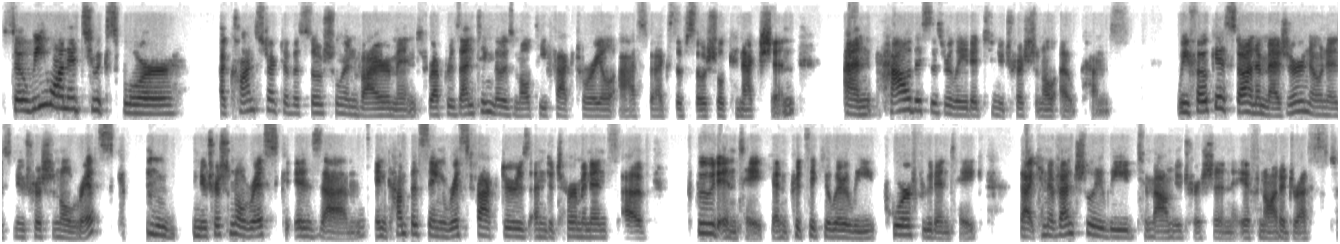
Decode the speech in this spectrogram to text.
So we wanted to explore a construct of a social environment representing those multifactorial aspects of social connection and how this is related to nutritional outcomes. We focused on a measure known as nutritional risk. nutritional risk is um, encompassing risk factors and determinants of food intake, and particularly poor food intake, that can eventually lead to malnutrition if not addressed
